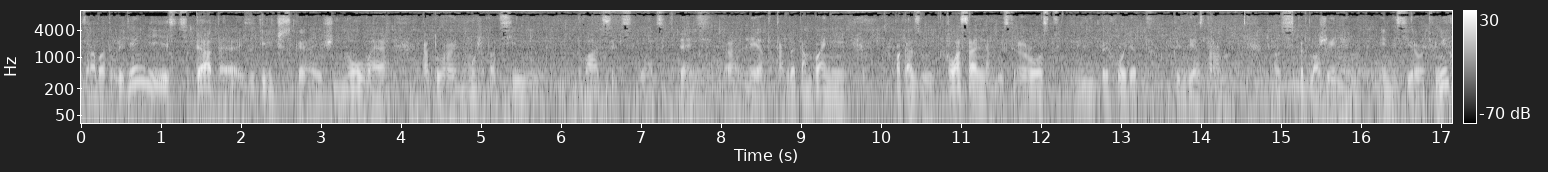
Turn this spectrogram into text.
зарабатывали деньги. Есть пятая, эзотерическая, очень новая, которая, ну, может, от силы 20-25 э, лет, когда компании показывают колоссально быстрый рост и приходят к инвесторам э, с предложением инвестировать в них,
